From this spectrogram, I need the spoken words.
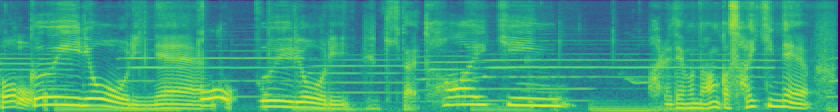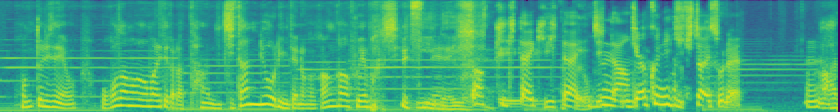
得意料理ね。得意料理。聞きたい。最近、あれでもなんか最近ね、本当にね、お子様が生まれてからた時短料理みたいなのがガンガン増えましてですね。いいねいいね。あ聞きたい聞きたい時短。うん逆に聞きたいそれ。うん。あ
